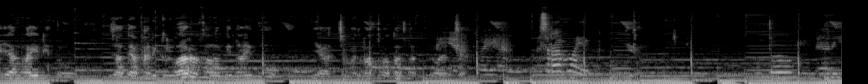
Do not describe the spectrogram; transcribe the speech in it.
yang lain itu bisa tiap hari keluar kalau kita itu ya cuma tempat-tempat tertentu iya aja. kayak asrama ya kak. Iya. untuk dari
